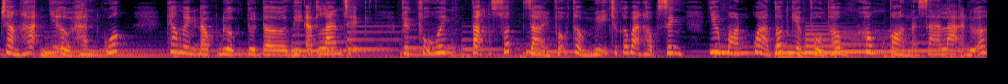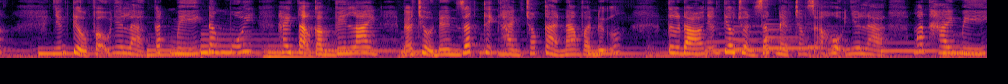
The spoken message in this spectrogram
Chẳng hạn như ở Hàn Quốc, theo mình đọc được từ tờ The Atlantic, Việc phụ huynh tặng suất giải phẫu thẩm mỹ cho các bạn học sinh như món quà tốt nghiệp phổ thông không còn là xa lạ nữa. Những tiểu phẫu như là cắt mí, nâng mũi hay tạo cằm V-line đã trở nên rất thịnh hành cho cả nam và nữ. Từ đó những tiêu chuẩn sắc đẹp trong xã hội như là mắt hai mí,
